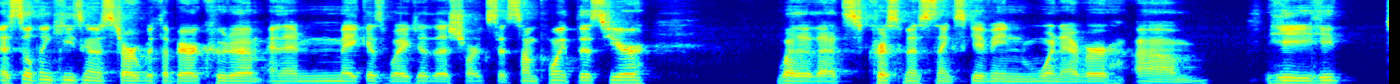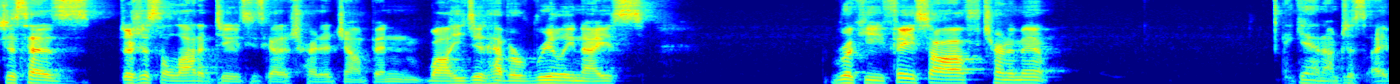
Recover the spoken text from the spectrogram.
I still think he's going to start with the Barracuda and then make his way to the Sharks at some point this year, whether that's Christmas, Thanksgiving, whenever. Um, he he just has there's just a lot of dudes he's got to try to jump. And while he did have a really nice rookie face-off tournament, again, I'm just I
